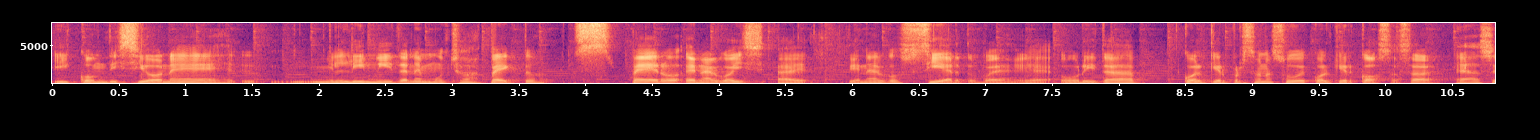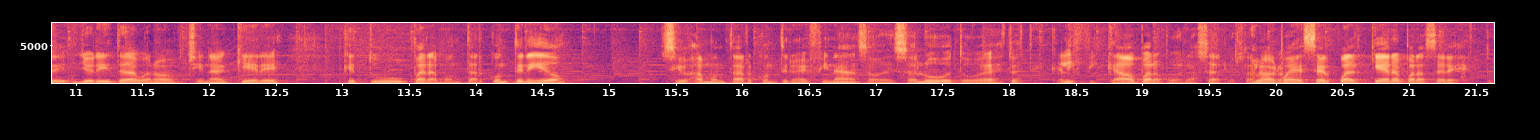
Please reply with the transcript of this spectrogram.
y condiciones limitan en muchos aspectos, pero en algo hay, eh, tiene algo cierto, pues. Eh, ahorita cualquier persona sube cualquier cosa, ¿sabes? Es así. Y ahorita, bueno, China quiere que tú para montar contenido, si vas a montar contenido de finanzas o de salud, todo esto, estés calificado para poder hacerlo. O sea, Claro. no puede ser cualquiera para hacer esto.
